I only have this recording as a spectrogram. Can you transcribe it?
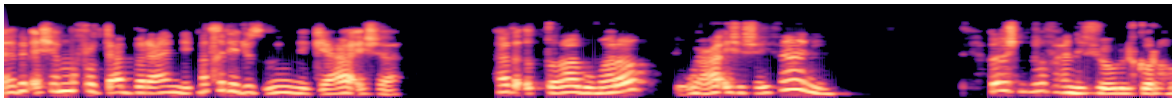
هذه الأشياء المفروض تعبر عنك ما تخليها جزء منك يا عائشة هذا اضطراب ومرض وعائشة شيء ثاني فليش نرفع عني شعور الكره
